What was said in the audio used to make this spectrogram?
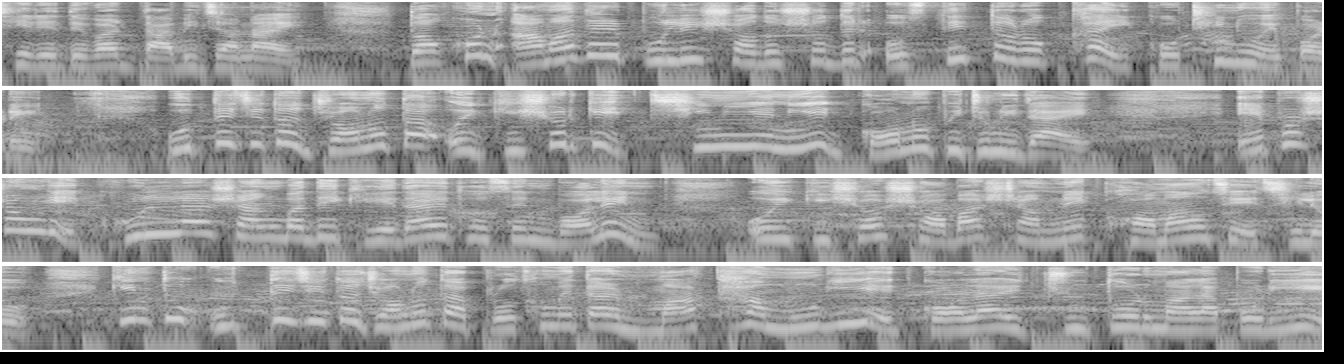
ছেড়ে দেওয়ার দাবি জানায়। তখন আমাদের পুলিশ সদস্যদের অস্তিত্ব রক্ষাই কঠিন হয়ে পড়ে। উত্তেজিত জনতা ওই কিশোরকে ছিনিয়ে নিয়ে গণপিটুনি দেয়। এ প্রসঙ্গে খুলনার সাংবাদিক হেদায়েত হোসেন বলেন, ওই কিশোর সবার সামনে ক্ষমাও চেয়েছিল, কিন্তু উত্তেজিত জনতা প্রথমে তার মাথা মুড়িয়ে গলায় জুতোর মালা পরিয়ে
